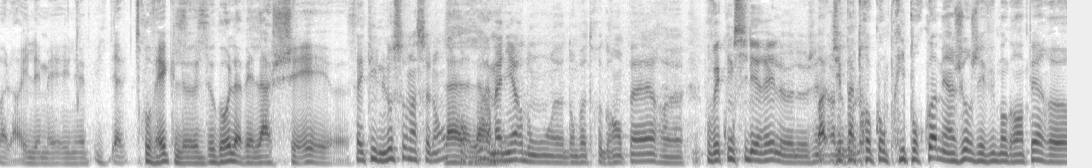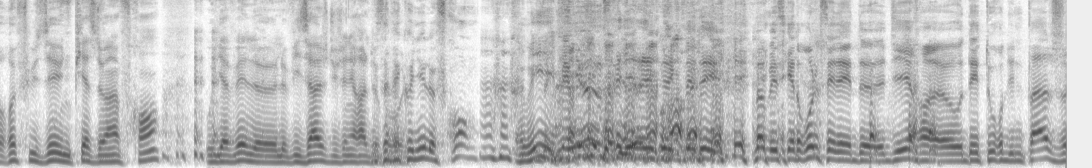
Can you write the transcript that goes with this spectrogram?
voilà, il, aimait, il, aimait- il trouvait que le De Gaulle avait lâché... euh, Ça a été une leçon d'insolence La- pour vous, la, l'armée. manière dont, euh, dont votre grand-père euh, pouvait considérer le, le Bah, général j'ai de pas Gaulle trop compris pourquoi, mais un jour j'ai vu mon grand-père euh, refuser une pièce de 1 franc où il y avait le, le visage du général de Vous Gaulle. avez connu le franc Oui, mais. Non, mais ce qui est drôle, c'est de dire euh, au détour d'une page,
